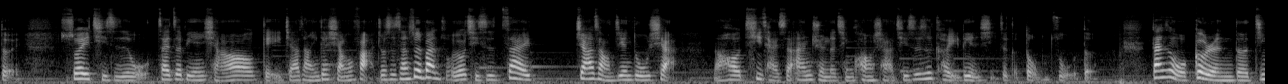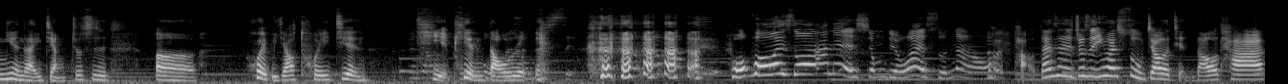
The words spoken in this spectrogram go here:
对，所以其实我在这边想要给家长一个想法，就是三岁半左右，其实，在家长监督下，然后器材是安全的情况下，其实是可以练习这个动作的。但是我个人的经验来讲，就是呃，会比较推荐铁片刀刃。婆婆会说：“啊，那凶掉我的孙啊！”哦，好，但是就是因为塑胶的剪刀，它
